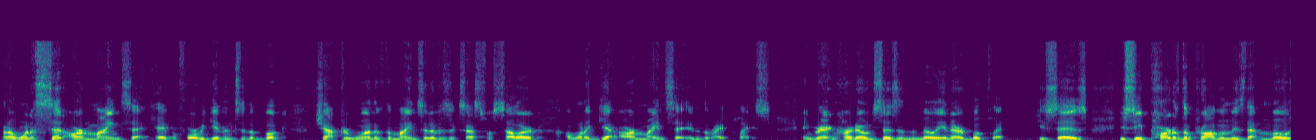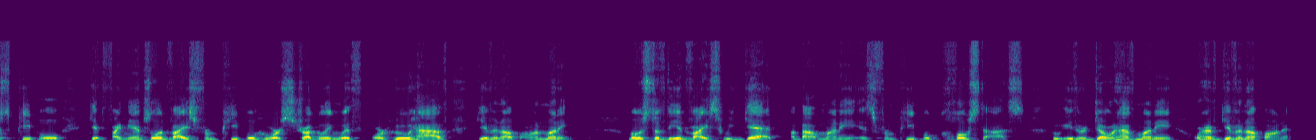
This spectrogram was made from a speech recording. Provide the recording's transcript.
But I want to set our mindset, okay? Before we get into the book chapter 1 of the mindset of a successful seller, I want to get our mindset into the right place. And Grant Cardone says in the Millionaire booklet, he says, You see, part of the problem is that most people get financial advice from people who are struggling with or who have given up on money. Most of the advice we get about money is from people close to us who either don't have money or have given up on it.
